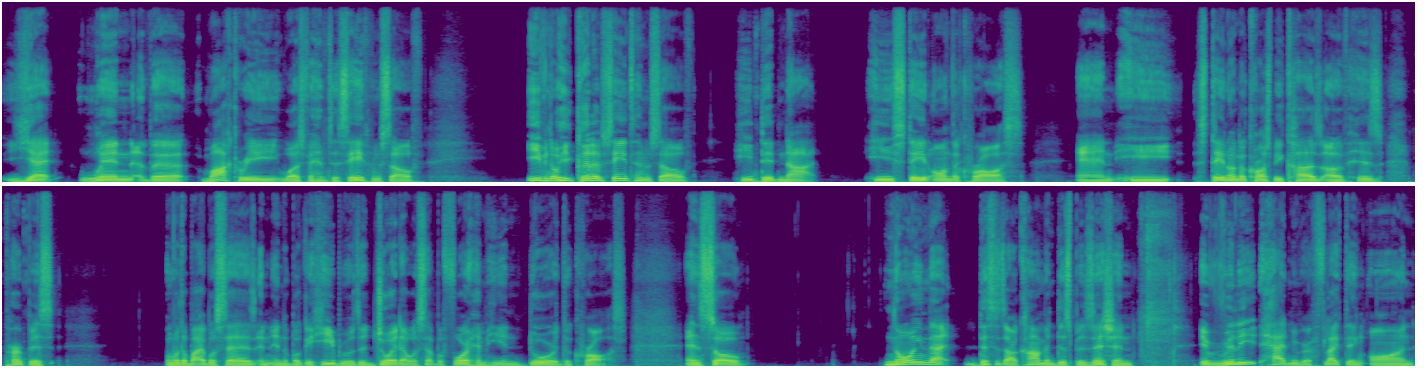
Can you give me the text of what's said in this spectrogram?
yet when the mockery was for him to save himself, even though he could have saved himself, he did not he stayed on the cross and he stayed on the cross because of his purpose what the Bible says in, in the book of Hebrews, the joy that was set before him, he endured the cross. And so, knowing that this is our common disposition, it really had me reflecting on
